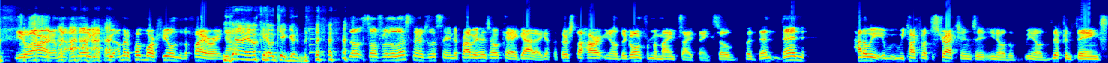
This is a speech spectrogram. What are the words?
you are. I'm gonna, I'm, only gonna, I'm gonna put more fuel into the fire right now. Yeah. Okay. Okay. Good. so, so for the listeners listening, they're probably says, "Okay, I got it. I got the thirst of the heart." You know, they're going from a mindset thing. So, but then, then, how do we? We talked about distractions and you know the you know different things.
